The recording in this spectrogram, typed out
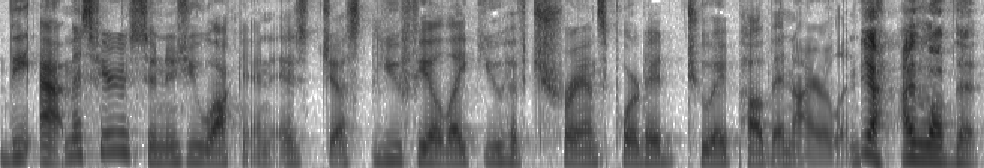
The atmosphere as soon as you walk in is just you feel like you have transported to a pub in Ireland. Yeah, I loved it.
